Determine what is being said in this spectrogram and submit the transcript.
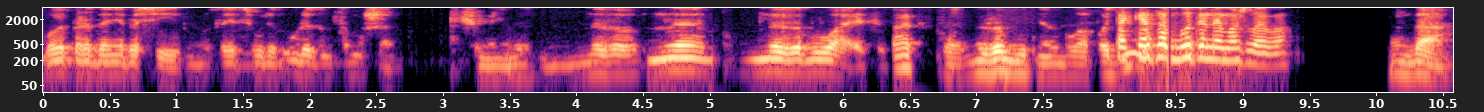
були передані Росії, ну, здається, уряд, урядом Тимошенко, якщо мені не, не, не, не забувається, так? Це незабутня була подія. Таке забути неможливо. Да,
